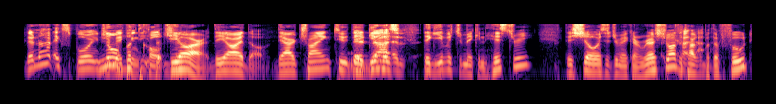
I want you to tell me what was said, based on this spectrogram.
They're not exploring no, Jamaican but they, culture. they are. They are though. They are trying to. They They're give not- us. They give us Jamaican history. They show us a Jamaican restaurant. They talk about the food.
